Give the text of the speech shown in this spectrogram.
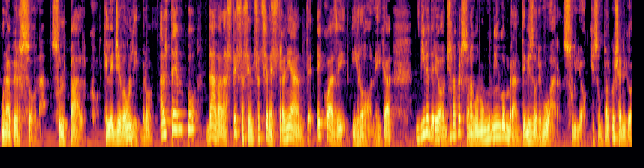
una persona sul palco che leggeva un libro, al tempo dava la stessa sensazione straniante e quasi ironica di vedere oggi una persona con un ingombrante visore VR sugli occhi su un palcoscenico.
